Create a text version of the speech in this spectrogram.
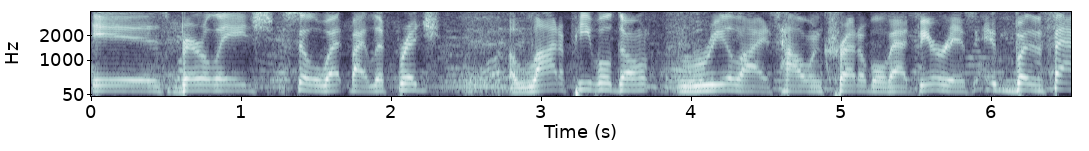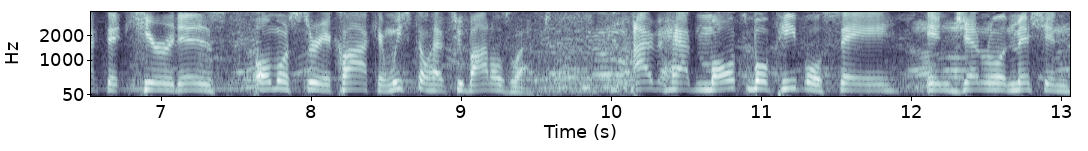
is Barrel Aged Silhouette by Liftbridge. A lot of people don't realize how incredible that beer is, but the fact that here it is, almost three o'clock, and we still have two bottles left. I've had multiple people say in general admission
